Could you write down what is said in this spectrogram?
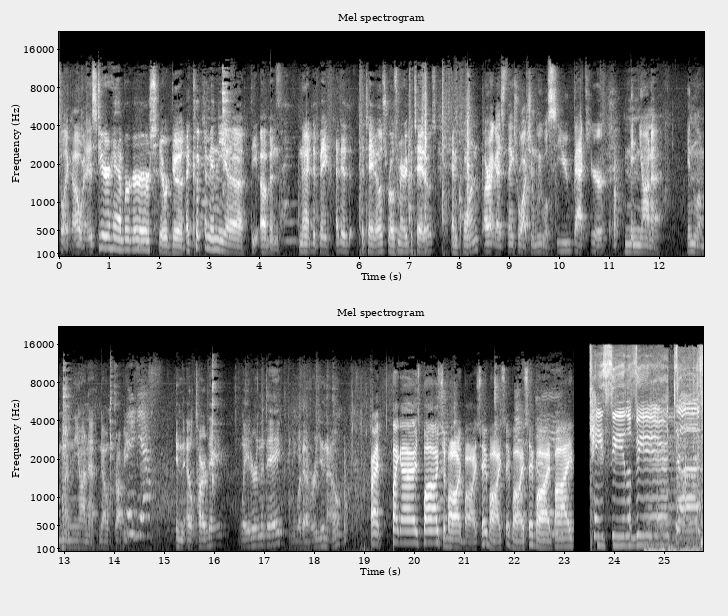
Psh, like always. Deer hamburgers. They were good. I cooked them in the uh, the oven. And then I did bake. I did potatoes, rosemary potatoes, and corn. All right, guys. Thanks for watching. We will see you back here, manana, in la manana. No, probably Yeah. in El Tarde later in the day. Whatever you know. All right. Bye, guys. Bye. Say bye. Bye. Say bye. Say bye. Say bye. Bye. Casey LaVere does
